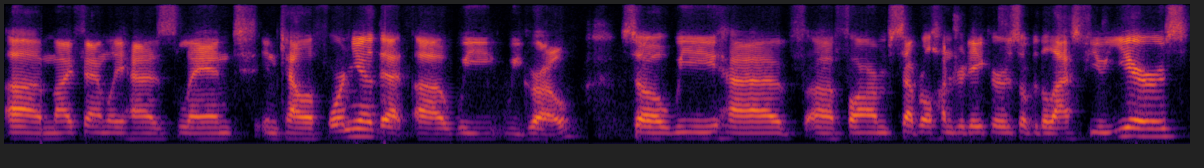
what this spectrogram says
Uh, my family has land in California that uh, we we grow. So we have uh, farmed several hundred acres over the last few years.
